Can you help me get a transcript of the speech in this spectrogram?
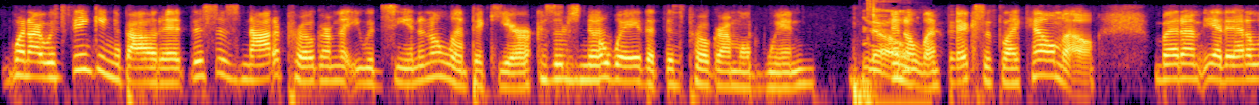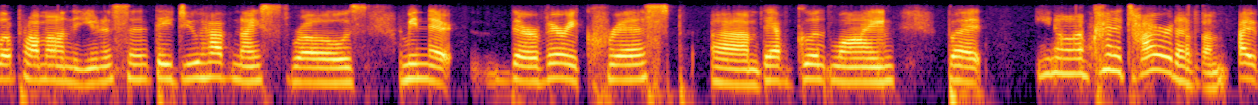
when I was thinking about it, this is not a program that you would see in an Olympic year because there's no way that this program would win No. in Olympics. It's like hell no. But um, yeah, they had a little problem on the unison. They do have nice throws. I mean, they're they're very crisp. Um, they have good line, but you know, I'm kind of tired of them. I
